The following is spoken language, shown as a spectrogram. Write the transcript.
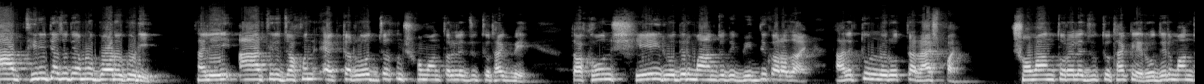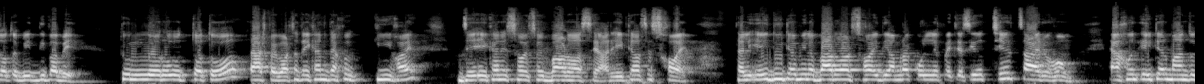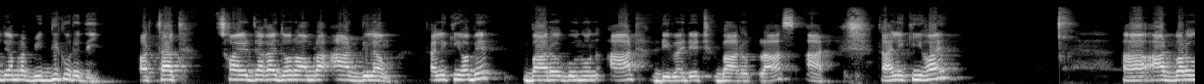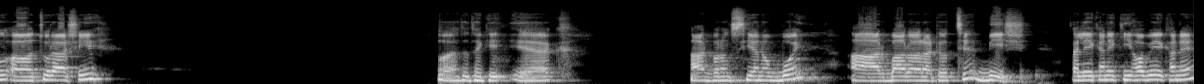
আর থ্রিটা যদি আমরা বড় করি, তাহলে এই আর থ্রি যখন একটা রোদ যখন সমান্তরালে যুক্ত থাকবে, তখন সেই রোদের মান যদি বৃদ্ধি করা যায়, তাহলে তুল্য রোধটা হ্রাস পায়। সমান্তরালে যুক্ত থাকলে রোধের মান যত বৃদ্ধি পাবে, তুল্য রোধ তত হ্রাস পাবে। অর্থাৎ এখানে দেখো কি হয়? যে এখানে ছয় ছয়, বারো আছে, আর এটা আছে ছয়। তাহলে এই দুইটা মিলে বারো আর ছয় দিয়ে আমরা করলে পাইতেছি হচ্ছে চার ওহম। এখন এইটার মান যদি আমরা বৃদ্ধি করে দিই, অর্থাৎ ছয়ের জায়গায় ধরো আমরা আট দিলাম, তাহলে কি হবে? বারো গুণন আট ডিভাইডেড বারো প্লাস আট। তাহলে কি হয়? আট বারো চুরাশি থেকে এক, আট বরং ছিয়ানব্বই, আর বারো আর আটে হচ্ছে বিশ। তাহলে এখানে কি হবে এখানে?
